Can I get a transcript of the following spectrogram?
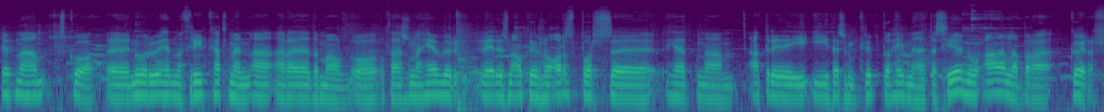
Hérna, sko, uh, nú erum við hérna þrýr kallmenn að ræða þetta mál og það svona hefur verið svona ákveður svona orðspórs uh, hérna atriði í, í þessum kryptoheimi þetta séu nú aðalega bara gaurar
